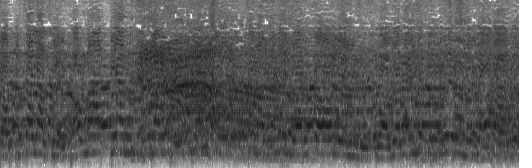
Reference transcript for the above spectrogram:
ရောပိစလာဆွေခေါမပြန်ဆမဘယ်နဲ့ရောတော်လေတော်ရောနိုင်တဲ့ဒီလိုမပေါ်ဘူး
